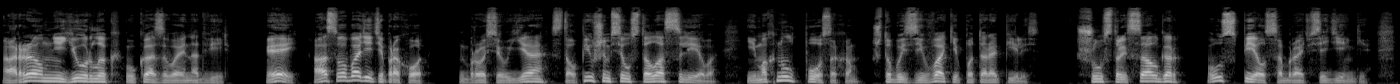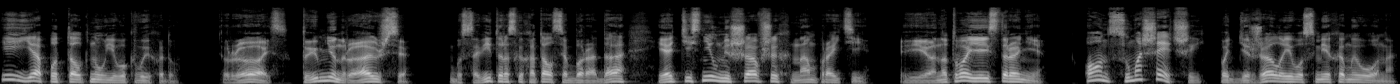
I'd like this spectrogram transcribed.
Орал мне Юрлок, указывая на дверь. «Эй, освободите проход!» Бросил я, столпившимся у стола слева, и махнул посохом, чтобы зеваки поторопились. Шустрый Салгар успел собрать все деньги, и я подтолкнул его к выходу. «Райс, ты мне нравишься!» Басовито расхохотался Борода и оттеснил мешавших нам пройти. «Я на твоей стороне». «Он сумасшедший», — поддержала его смехом Иона.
